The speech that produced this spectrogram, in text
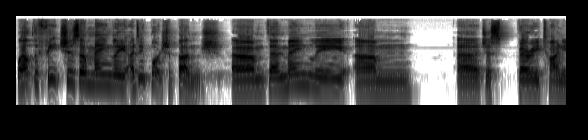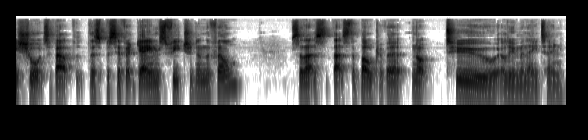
Well, the features are mainly. I did watch a bunch. Um, they're mainly um, uh, just very tiny shorts about the, the specific games featured in the film. So that's that's the bulk of it. Not too illuminating,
